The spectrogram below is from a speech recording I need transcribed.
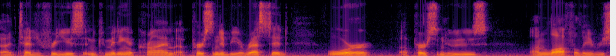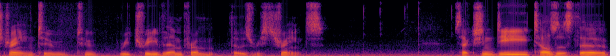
uh, intended for use in committing a crime, a person to be arrested, or a person who's unlawfully restrained to, to retrieve them from those restraints. Section D tells us the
